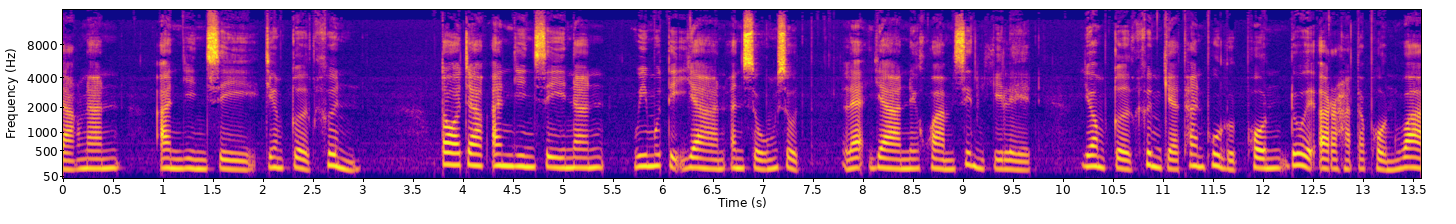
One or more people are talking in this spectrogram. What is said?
จากนั้น อัญญินรีจึงเกิดขึ้น ต่อจากอัญญินรีนั้น วิมุติญาณอันสูงสุด และญาณในความสิ้นกิเลส ย่อมเกิดขึ้นแก่ท่านผู้หลุดพ้นด้วยอรหัตผลว่า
